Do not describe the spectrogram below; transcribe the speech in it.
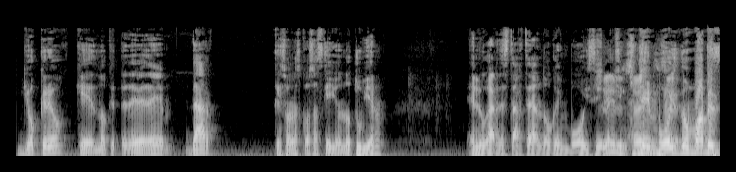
yo creo que es lo que te debe de dar, que son las cosas que ellos no tuvieron. En lugar de estarte dando Game Boys y Sí, la el- chingada. Game Boys, no mames.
